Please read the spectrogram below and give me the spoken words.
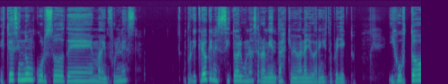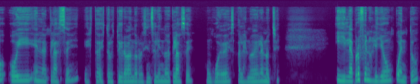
estoy haciendo un curso de mindfulness porque creo que necesito algunas herramientas que me van a ayudar en este proyecto. Y justo hoy en la clase, esto, esto lo estoy grabando recién saliendo de clase, un jueves a las 9 de la noche, y la profe nos leyó un cuento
